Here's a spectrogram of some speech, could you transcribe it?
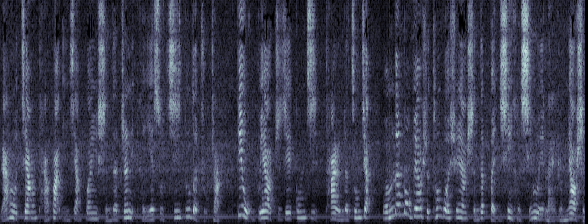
然后将谈话引向关于神的真理和耶稣基督的主张。第五，不要直接攻击他人的宗教。我们的目标是通过宣扬神的本性和行为来荣耀神，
